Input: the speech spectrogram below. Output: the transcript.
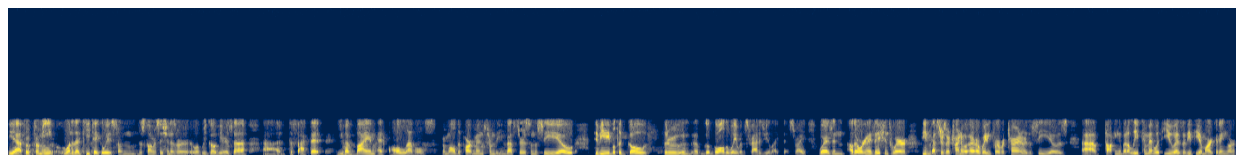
Yeah, for for me, one of the key takeaways from this conversation as we we go here is uh, uh, the fact that you have buy-in at all levels, from all departments, from the investors, from the CEO, to be able to go through uh, go, go all the way with a strategy like this, right? Whereas in other organizations where the investors are trying to are waiting for a return, or the CEOs uh, talking about a lead commit with you as a VP of marketing, or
